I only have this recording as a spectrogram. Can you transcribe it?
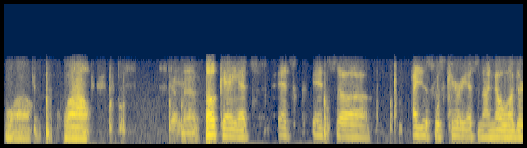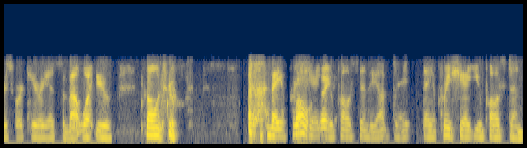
one. Wow. Wow. Man. Okay, it's it's it's uh I just was curious and I know others were curious about what you're going through. they appreciate they- you posting the update. They appreciate you posting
